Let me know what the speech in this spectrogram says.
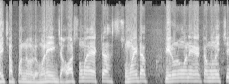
এই ছাপ্পান্ন হলো। মানে এই যাওয়ার সময় একটা, সময়টা পেরোনো মানে একটা মনে হচ্ছে,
